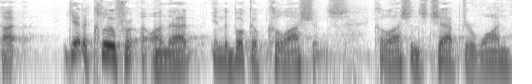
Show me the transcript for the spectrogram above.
Uh, get a clue for, on that in the book of Colossians, Colossians chapter one,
